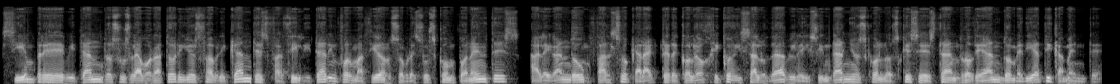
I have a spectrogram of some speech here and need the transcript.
Siempre evitando sus laboratorios fabricantes facilitar información sobre sus componentes, alegando un falso carácter ecológico y saludable y sin daños con los que se están rodeando mediáticamente.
